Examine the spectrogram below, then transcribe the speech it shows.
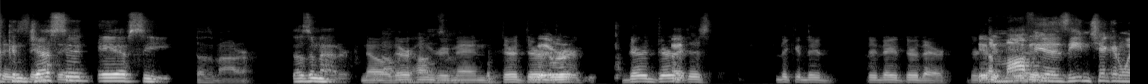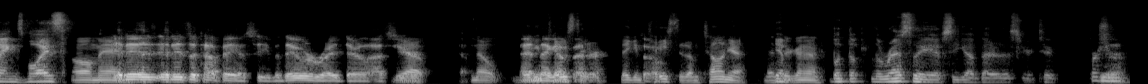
same congested AFC. Doesn't matter. Doesn't matter. No, No, they're hungry, wasn't. man. They're they're They they're they're they're I- just they could they're they're they're, they're there. They're It The mafia is eating chicken wings, boys. Oh man, It is it is a tough AFC, but they were right there last year. Yeah. year. No, And they got taste it. better, They can so. taste it. I'm telling you that Yep. they're gonna. But the, the rest of the AFC got better this year too. For Yeah. sure.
